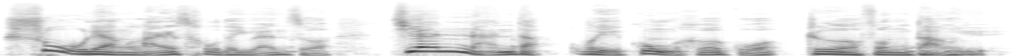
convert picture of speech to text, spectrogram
数量来凑的原则，艰难地为共和国遮风挡雨。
